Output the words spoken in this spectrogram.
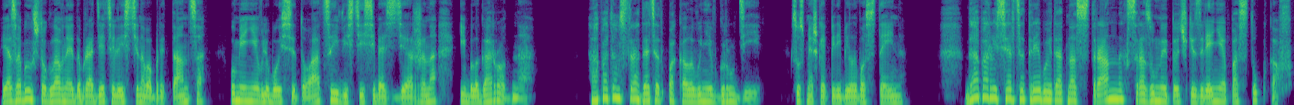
Я забыл, что главная добродетель истинного британца умение в любой ситуации вести себя сдержанно и благородно. А потом страдать от покалываний в груди, с усмешкой перебил его Стейн. Да, порой сердце требует от нас странных с разумной точки зрения поступков,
